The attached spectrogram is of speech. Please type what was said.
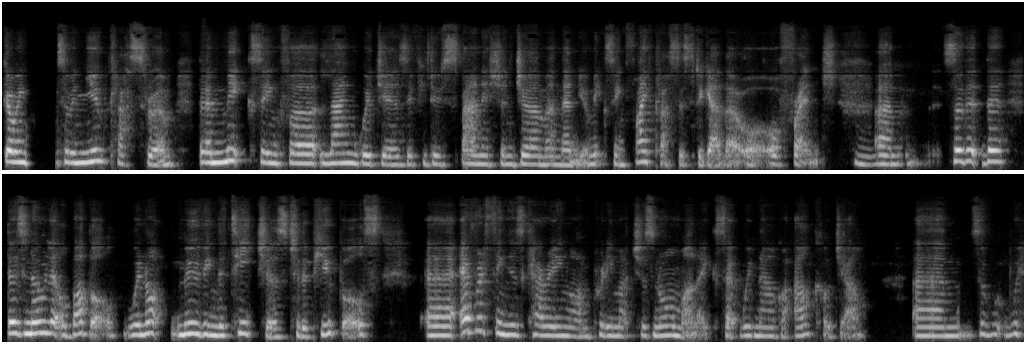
going to a new classroom, they're mixing for languages. If you do Spanish and German, then you're mixing five classes together or, or French. Mm. Um, so that the, there's no little bubble. We're not moving the teachers to the pupils. Uh, everything is carrying on pretty much as normal, except we've now got alcohol gel. Um, so we,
